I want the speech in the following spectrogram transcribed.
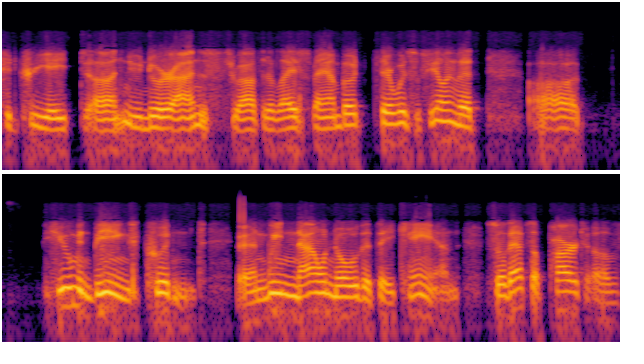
could create uh, new neurons throughout their lifespan, but there was a feeling that uh, human beings couldn't, and we now know that they can. So that's a part of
